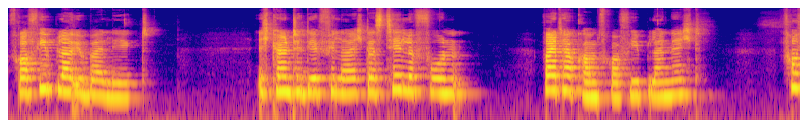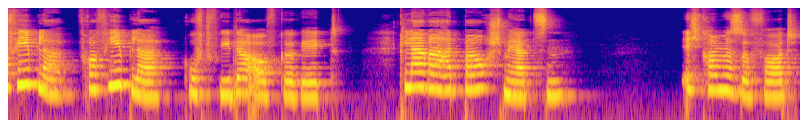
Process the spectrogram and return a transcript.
Frau Fiebler überlegt. Ich könnte dir vielleicht das Telefon. Weiter kommt Frau Fiebler nicht. Frau Fiebler, Frau Fiebler, ruft Frieda aufgeregt. Clara hat Bauchschmerzen. Ich komme sofort,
